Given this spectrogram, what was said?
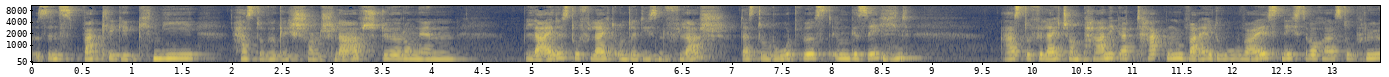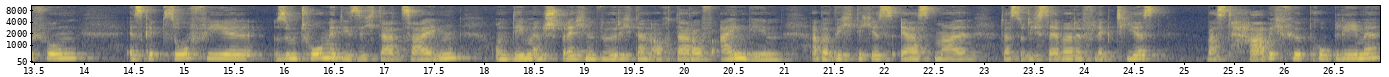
sind es wackelige Knie? Hast du wirklich schon Schlafstörungen? Leidest du vielleicht unter diesem Flasch, dass du rot wirst im Gesicht? Mhm. Hast du vielleicht schon Panikattacken, weil du weißt, nächste Woche hast du Prüfungen? Es gibt so viele Symptome, die sich da zeigen und dementsprechend würde ich dann auch darauf eingehen. Aber wichtig ist erstmal, dass du dich selber reflektierst, was habe ich für Probleme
